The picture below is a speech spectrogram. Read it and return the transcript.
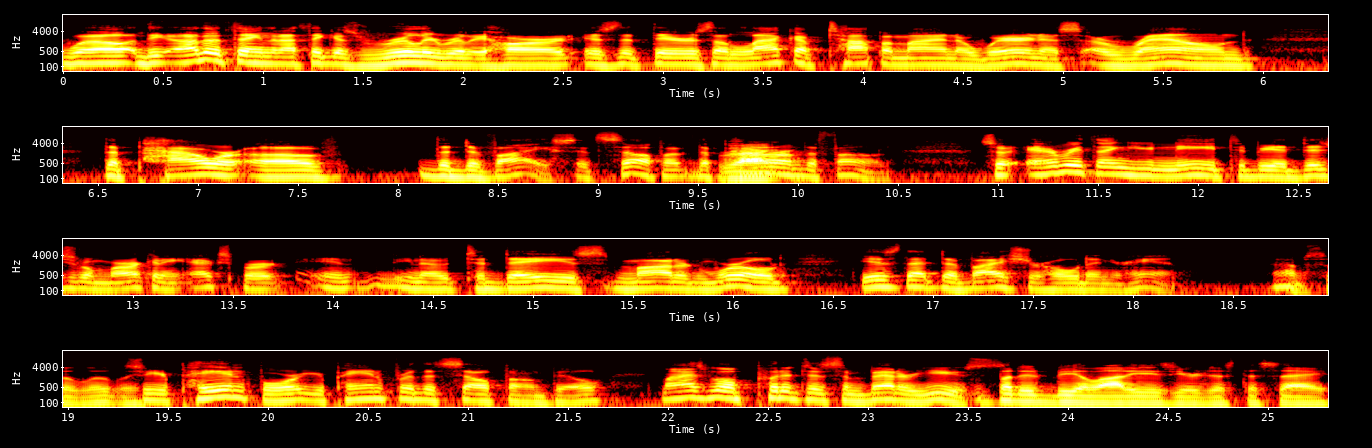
Well, the other thing that I think is really really hard is that there's a lack of top of mind awareness around the power of the device itself, of the power Right. of the phone. So everything you need to be a digital marketing expert in you know today's modern world is that device you're holding in your hand. Absolutely. So you're paying for it. You're paying for the cell phone bill. Might as well put it to some better use. But it'd be a lot easier just to say,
